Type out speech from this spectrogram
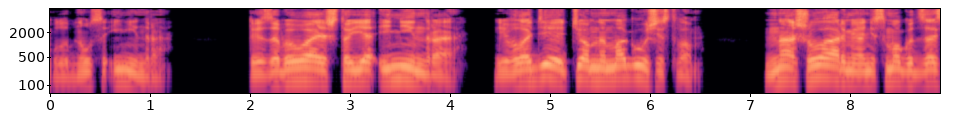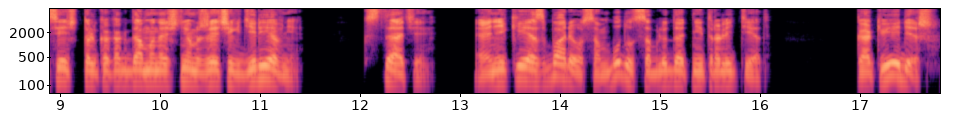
улыбнулся Ининдра. Ты забываешь, что я Ининдра и владею темным могуществом. Нашу армию они смогут засечь только когда мы начнем сжечь их деревни. Кстати, Аникея с Бариусом будут соблюдать нейтралитет. Как видишь,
